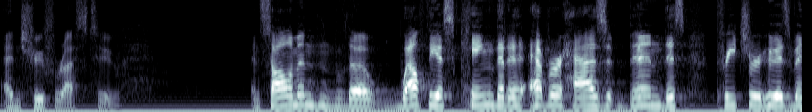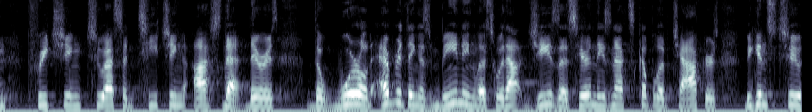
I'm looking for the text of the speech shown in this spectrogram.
and true for us too. And Solomon, the wealthiest king that ever has been, this preacher who has been preaching to us and teaching us that there is the world, everything is meaningless without Jesus, here in these next couple of chapters, begins to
